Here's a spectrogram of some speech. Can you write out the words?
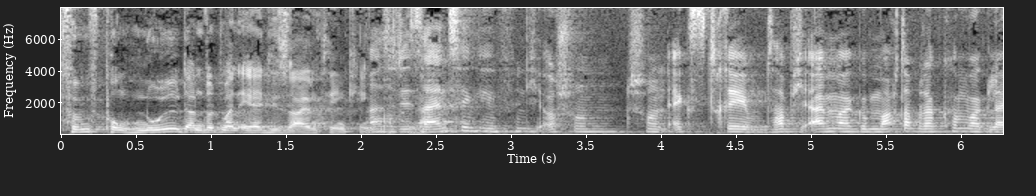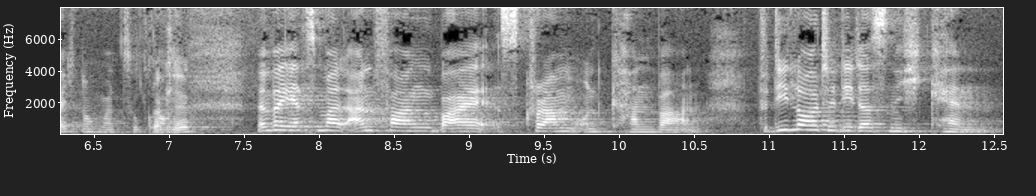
5.0, dann wird man eher Design Thinking. Also machen, Design Thinking finde ich auch schon, schon extrem. Das habe ich einmal gemacht, aber da können wir gleich nochmal zukommen. Okay. Wenn wir jetzt mal anfangen bei Scrum und Kanban. Für die Leute, die das nicht kennen,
